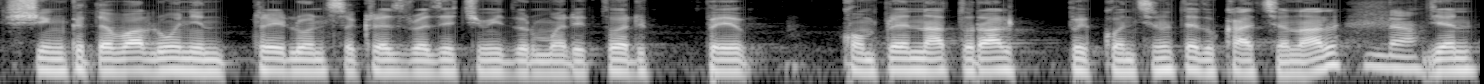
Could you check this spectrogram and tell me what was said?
și în câteva luni, în trei luni să crezi vreo 10.000 de urmăritori pe complet natural, pe conținut educațional. Da. Gen,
